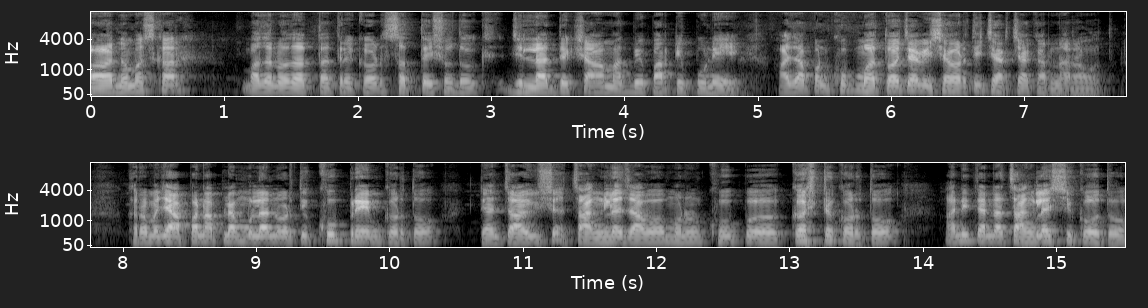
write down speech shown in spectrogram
नमस्कार. माझं नाव दत्तात्रेकड सत्यशोधक जिल्हाध्यक्ष आम आदमी पार्टी पुणे. आज आपण खूप महत्त्वाच्या विषयावरती चर्चा करणार आहोत. खरं म्हणजे आपण आपल्या मुलांवरती खूप प्रेम करतो त्यांचं आयुष्य चांगलं जावं म्हणून खूप कष्ट करतो आणि त्यांना चांगलं शिकवतो.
